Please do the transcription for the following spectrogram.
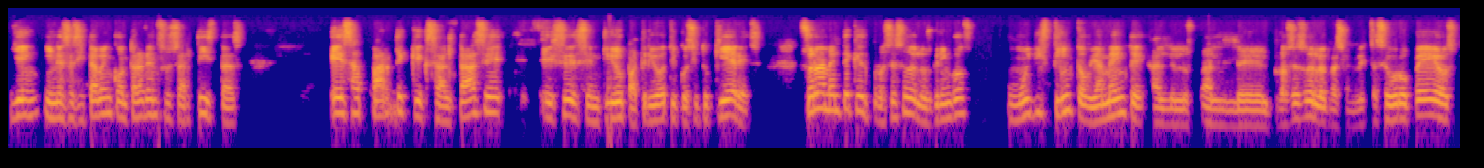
y, necesitaba encontrar en sus artistas esa parte que exaltase ese sentido patriótico, si tú quieres. Solamente que el proceso de los gringos, muy distinto, obviamente, al, del proceso de los nacionalistas europeos,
